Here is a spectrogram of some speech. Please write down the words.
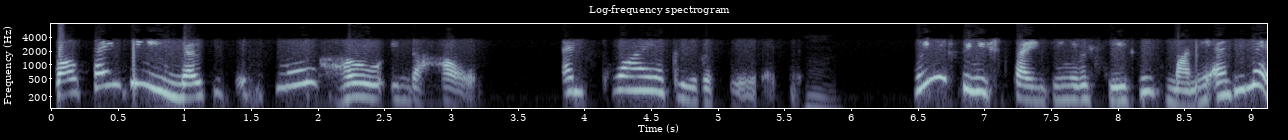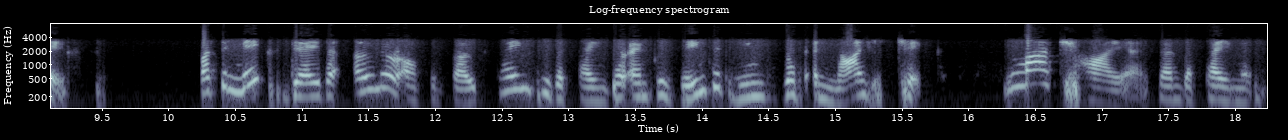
While painting, he noticed a small hole in the hull and quietly repaired it. Hmm. When he finished painting, he received his money and he left. But the next day, the owner of the boat came to the painter and presented him with a nice check, much higher than the payment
